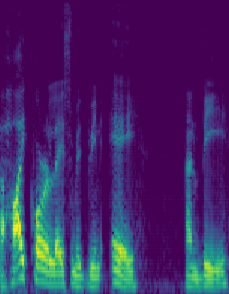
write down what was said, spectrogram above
a high correlation between A and B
